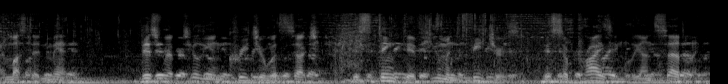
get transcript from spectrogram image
I must admit, this reptilian creature with such distinctive human features is surprisingly unsettling.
